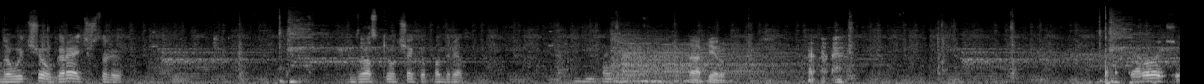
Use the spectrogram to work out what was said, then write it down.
Да вы чё, угораете что ли? Два скиллчека подряд. Да, первый. Короче,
